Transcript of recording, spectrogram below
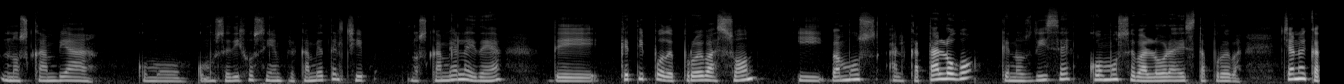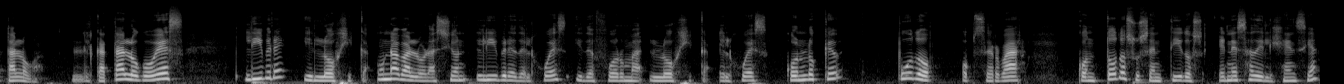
nos cambia, como, como se dijo siempre, cámbiate el chip, nos cambia la idea de qué tipo de pruebas son y vamos al catálogo que nos dice cómo se valora esta prueba. Ya no hay catálogo. El catálogo es libre y lógica, una valoración libre del juez y de forma lógica. El juez, con lo que pudo observar con todos sus sentidos en esa diligencia,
